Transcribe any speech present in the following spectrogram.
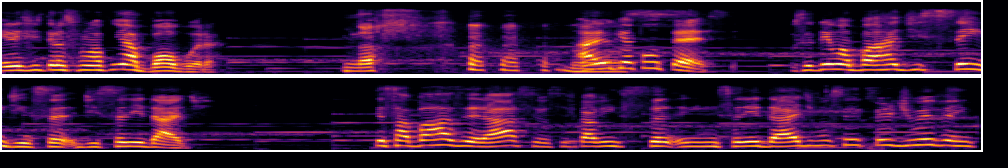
eles te transformavam em abóbora. Nossa. Aí o que Nossa. acontece? Você tem uma barra de 100 de, insa- de sanidade. Se essa barra zerasse, você ficava em sa- em insanidade e você perdia o evento.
